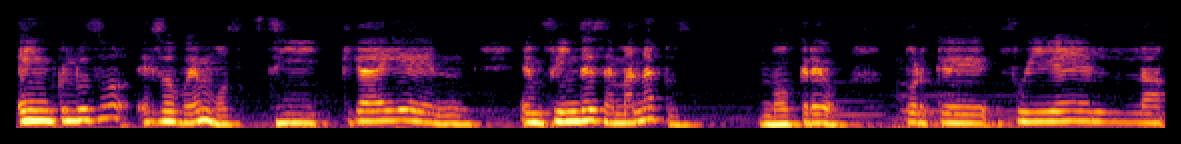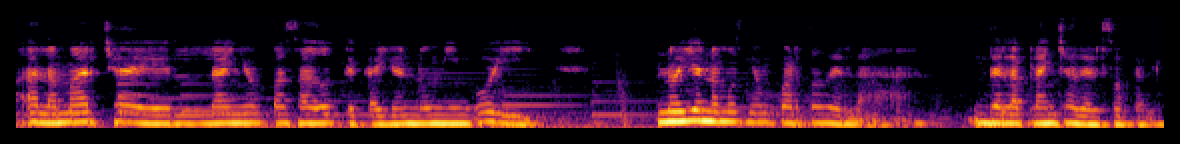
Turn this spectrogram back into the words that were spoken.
E incluso eso vemos, si cae en, fin de semana, pues no creo, porque fui a la marcha el año pasado que cayó en domingo y no llenamos ni un cuarto de la, de la plancha del Zócalo.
